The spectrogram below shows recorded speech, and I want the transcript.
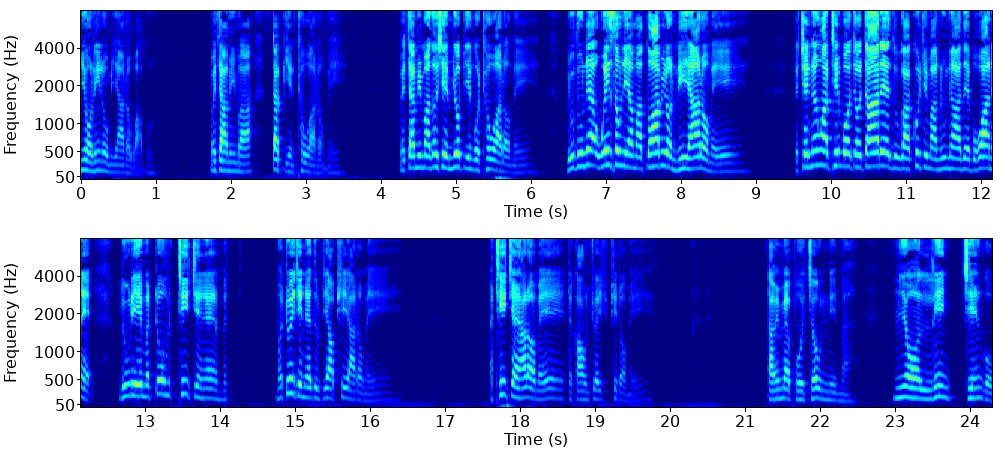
မျောလင်းလို့မရတော့ပါဘူးမကြမီမှာတပ်ပြင်ထုတ်ရတော့မယ်မကြမီမှာဆိုရှင်မြို့ပြင်ကိုထုတ်ရတော့မယ်လူသူနဲ့အဝေးဆုံးနေရာမှာသွားပြီးတော့နေရတော့မယ်တစ်ချိန်တုန်းကထင်းပေါ်ကြော်ကြားတဲ့သူကခုချိန်မှာနူနာတဲ့ဘဝနဲ့လူတွေမတိုးမထိကျင်တဲ့မတွေ့ကျင်တဲ့သူတယောက်ဖြစ်ရတော့မယ် အထီးကျန်ရတော့မယ်တကောင်ကျွဲဖြစ်တော့မယ်ဒါပေမဲ့ဘိုလ်ချုပ်နေမှာမျောလင့်ခြင်းကို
